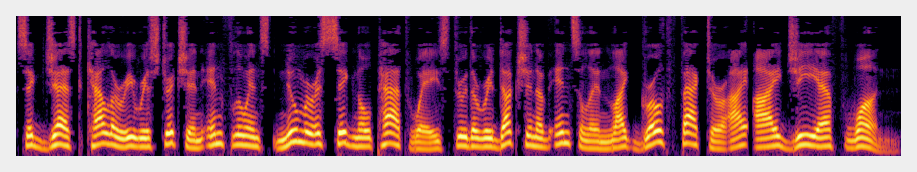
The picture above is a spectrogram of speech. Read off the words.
suggest calorie restriction influenced numerous signal pathways through the reduction of insulin like growth factor I IGF-1.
